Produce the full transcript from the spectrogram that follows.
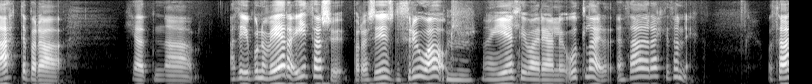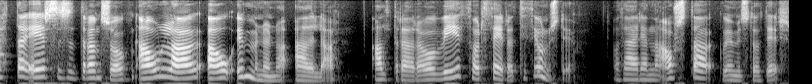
þetta er bara hérna, að því ég er búin að vera í þessu bara síðustu þrjú ár Mhm. þannig ég held ég væri alveg útlærið en það er ekki þannig. Og þetta er þess að rannsókn álag á ummununa aðila aldraðra og viðhorf þeirra til þjónustu. Og það er hérna Ásta Guðmundsdóttir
